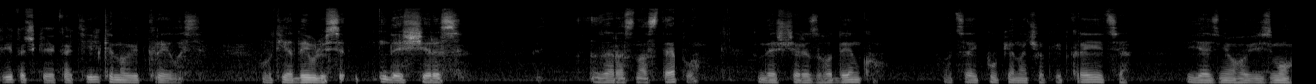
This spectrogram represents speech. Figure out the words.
квіточки, яка тільки но відкрилась. От я дивлюся десь через зараз нас тепло, десь через годинку оцей пуп'яночок відкриється, і я з нього візьму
